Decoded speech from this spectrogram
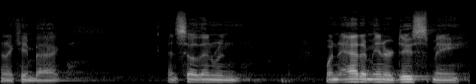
And I came back. And so then when, when Adam introduced me,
